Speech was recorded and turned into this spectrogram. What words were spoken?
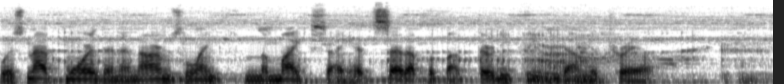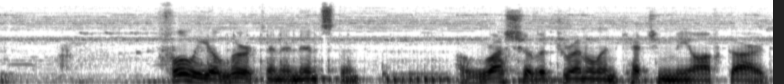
was not more than an arm's length from the mics I had set up about 30 feet down the trail. Fully alert in an instant, a rush of adrenaline catching me off guard,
